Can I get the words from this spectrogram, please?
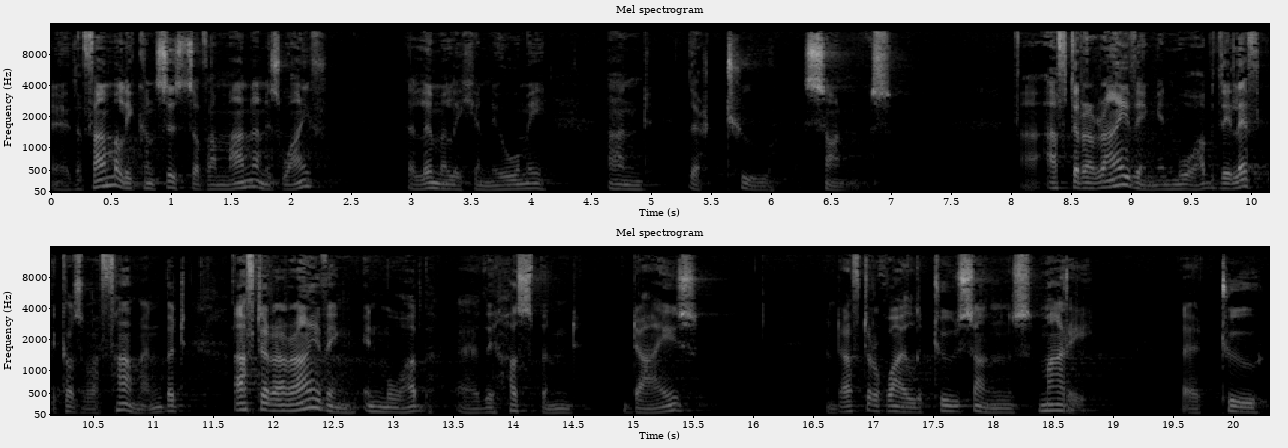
Uh, the family consists of a man and his wife, Elimelech and Naomi, and their two sons. Uh, after arriving in Moab, they left because of a famine, but after arriving in Moab, uh, the husband dies, and after a while, the two sons marry uh, two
